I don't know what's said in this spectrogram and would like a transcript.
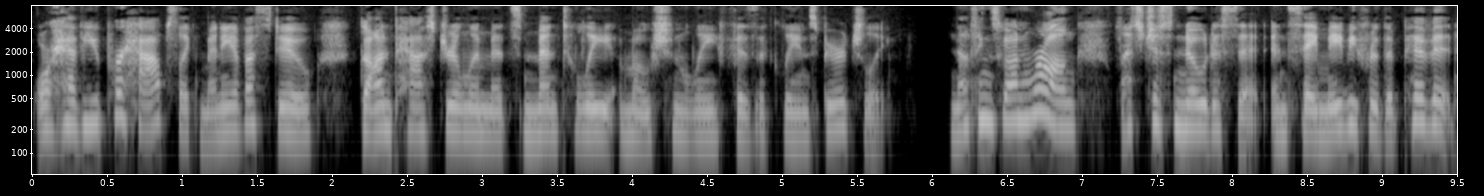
Or have you perhaps, like many of us do, gone past your limits mentally, emotionally, physically, and spiritually? Nothing's gone wrong. Let's just notice it and say maybe for the pivot,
